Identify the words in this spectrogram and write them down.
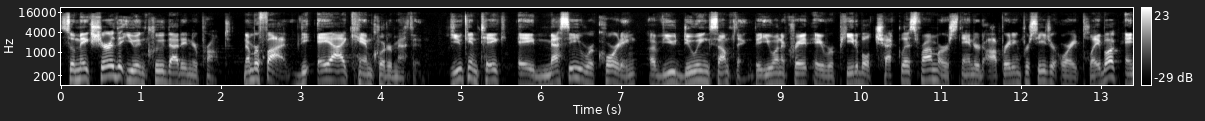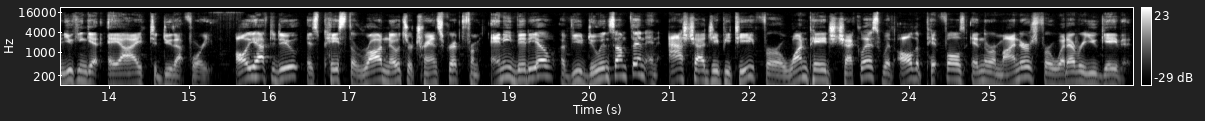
So make sure that you include that in your prompt. Number five, the AI camcorder method you can take a messy recording of you doing something that you want to create a repeatable checklist from or standard operating procedure or a playbook, and you can get AI to do that for you. All you have to do is paste the raw notes or transcript from any video of you doing something and ask ChatGPT for a one page checklist with all the pitfalls and the reminders for whatever you gave it.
